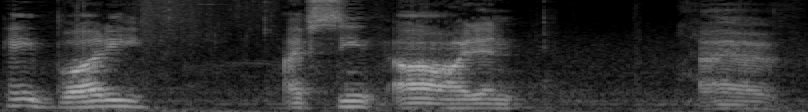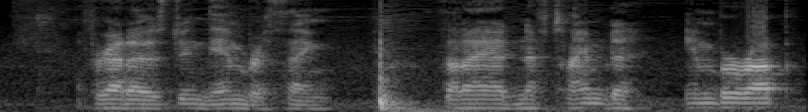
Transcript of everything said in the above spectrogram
Hey, buddy. I've seen... Oh, I didn't... I. I forgot I was doing the Ember thing. Thought I had enough time to Ember up.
